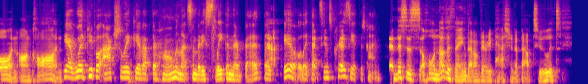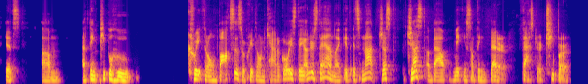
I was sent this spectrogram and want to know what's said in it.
and on call and Yeah. Would people actually give up their home and let somebody sleep in their bed? Like, ew, like that seems crazy at the time. and this is a whole nother thing that I'm very passionate about too. It's it's um, I think people who create their own boxes or create their own categories, they understand like it, it's not just just about making something better, faster, cheaper.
